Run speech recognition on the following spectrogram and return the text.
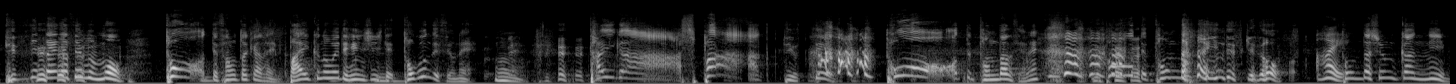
鉄人タイガーセブンもトーってその時はねバイクの上で変身して飛ぶんですよね、うん、タイガースパークって言ってトーって飛んだんですよね。トーって飛んだらいいんですけどはい。飛んだ瞬間に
